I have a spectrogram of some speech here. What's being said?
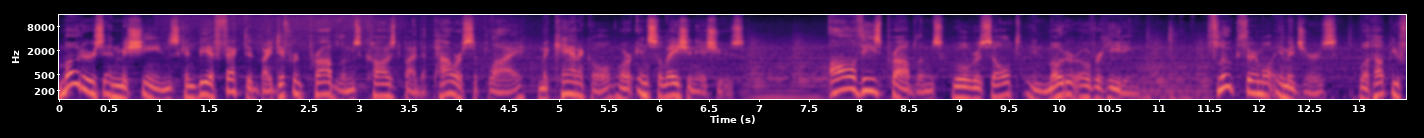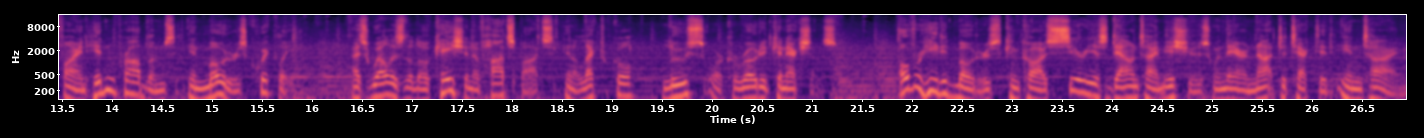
Motors and machines can be affected by different problems caused by the power supply, mechanical, or insulation issues. All these problems will result in motor overheating. Fluke Thermal Imagers will help you find hidden problems in motors quickly, as well as the location of hotspots in electrical, loose, or corroded connections. Overheated motors can cause serious downtime issues when they are not detected in time.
